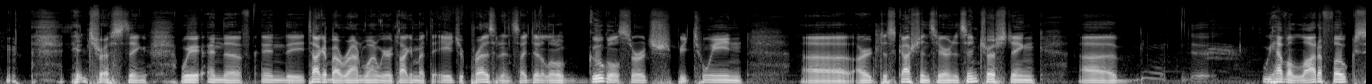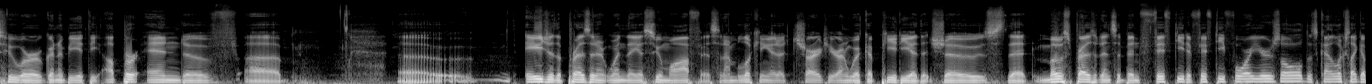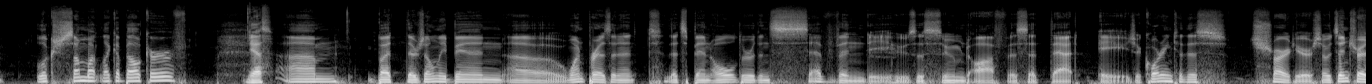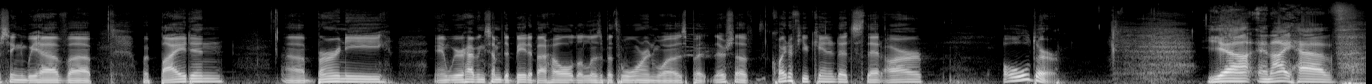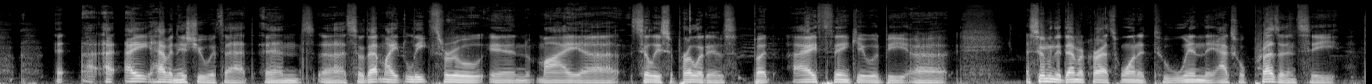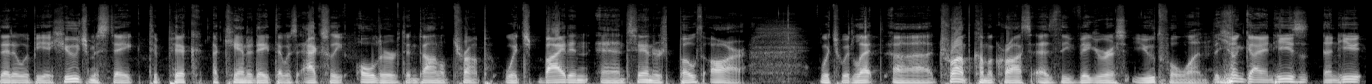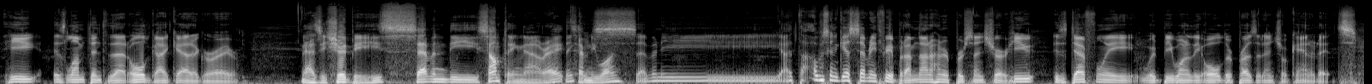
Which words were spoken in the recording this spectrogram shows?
Interesting. We in the in the talking about round one, we were talking about the age of presidents. I did a little Google search between uh, our discussions here, and it's interesting. Uh, we have a lot of folks who are going to be at the upper end of uh, uh, age of the president when they assume office. And I'm looking at a chart here on Wikipedia that shows that most presidents have been 50 to 54 years old. This kind of looks like a looks somewhat like a bell curve. Yes. Um, but there's only been uh, one president that's been older than 70 who's assumed office at that age, according to this chart here. So it's interesting. We have uh, with Biden, uh, Bernie, and we were having some debate about how old Elizabeth Warren was, but there's a, quite a few candidates that are older. Yeah, and I have I, have an issue with that, and uh, so that might leak through in my uh, silly superlatives. But I think it would be, uh, assuming the Democrats wanted to win the actual presidency, that it would be a huge mistake to pick a candidate that was actually older than Donald Trump, which Biden and Sanders both are, which would let uh, Trump come across as the vigorous, youthful one, the young guy, and he's and he he is lumped into that old guy category. As he should be. He's 70 something now, right? 71? 70. I thought I was going to guess 73, but I'm not 100% sure. He is definitely would be one of the older presidential candidates.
